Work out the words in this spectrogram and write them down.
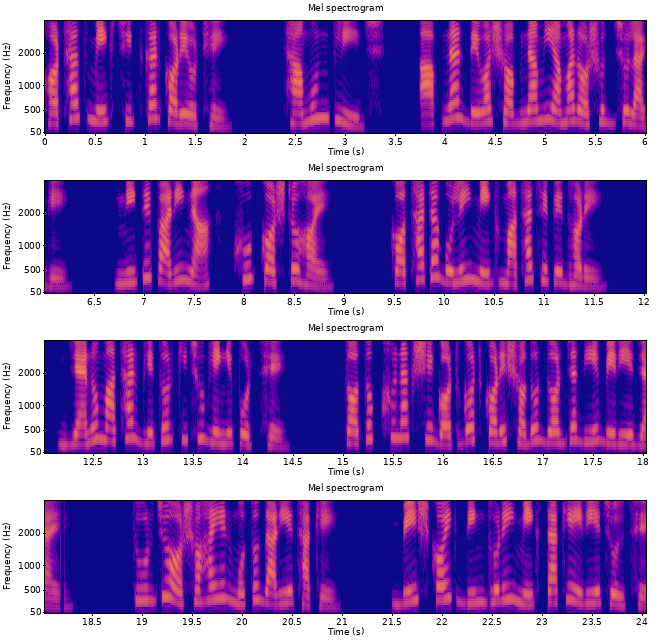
হঠাৎ মেঘ চিৎকার করে ওঠে। থামুন প্লিজ। আপনার দেওয়া সব নামই আমার অসহ্য লাগে। নিতে পারি না, খুব কষ্ট হয়। কথাটা বলেই মেঘ মাথা চেপে ধরে। যেন মাথার ভেতর কিছু ভেঙে পড়ছে। ততক্ষণাক সে গটগট করে সদর দরজা দিয়ে বেরিয়ে যায়। তুর্য অসহায়ের মতো দাঁড়িয়ে থাকে। বেশ কয়েক দিন ধরেই মেঘ তাকে এড়িয়ে চলছে।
